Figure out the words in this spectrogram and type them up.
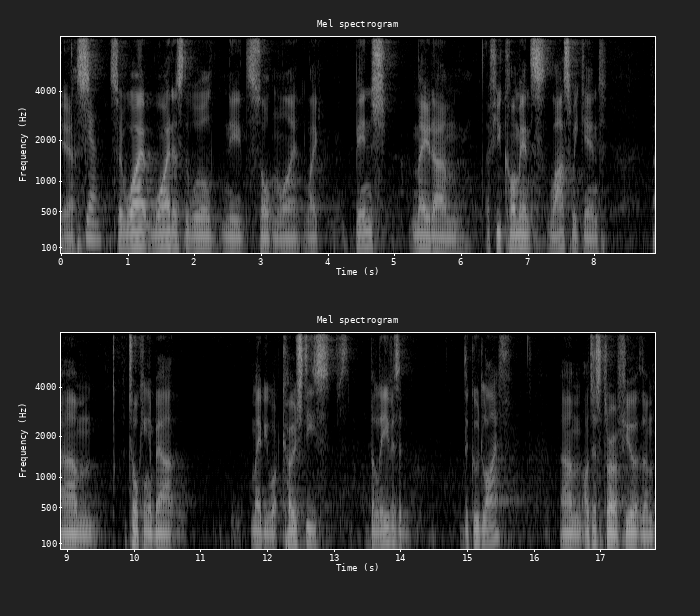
Yes. Yeah. So why why does the world need salt and light? Like Benj made um, a few comments last weekend, um, talking about maybe what coasties believe is a, the good life. Um, I'll just throw a few of them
